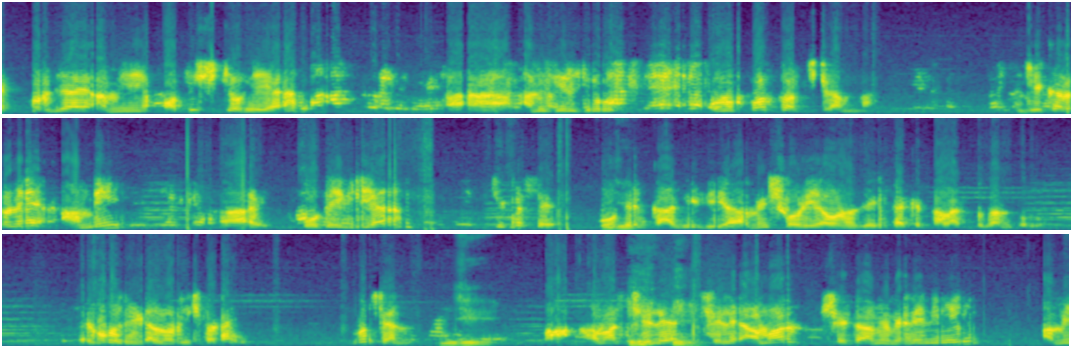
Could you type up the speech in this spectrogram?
এক পর্যায়ে আমি অতিষ্ঠ হইয়া আমি কিন্তু কোনো পথ পাচ্ছিলাম না। যে কারণে আমি কোর্টে গিয়া ঠিক আছে? কোর্টের কাজে দিয়া আমি সরিয়া অনুযায়ী তাকে তালাক প্রদান করব এবং লিগাল নোটিশ পাঠাই। বুঝছেন? আমার ছেলে ছেলে আমার সেটা আমি মেনে নিয়ে আমি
